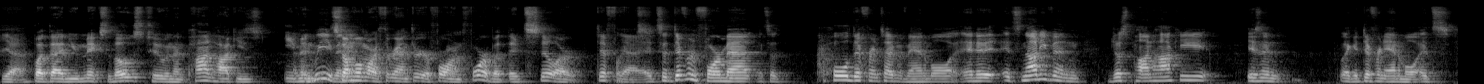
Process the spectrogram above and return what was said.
Yeah. but then you mix those two, and then pond hockey's even. we even- some of them are three on three or four on four, but they still are different. Yeah, it's a different format. It's a whole different type of animal, and it, it's not even just pond hockey. Isn't like a different animal. It's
